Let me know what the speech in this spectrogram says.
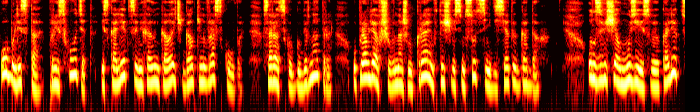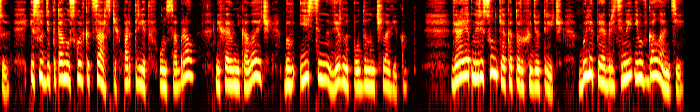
Оба листа происходят из коллекции Михаила Николаевича Галкина-Вроскова, саратского губернатора, управлявшего нашим краем в 1870-х годах. Он завещал музею свою коллекцию, и, судя по тому, сколько царских портретов он собрал, Михаил Николаевич был истинно верно подданным человеком. Вероятно, рисунки, о которых идет речь, были приобретены им в Голландии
